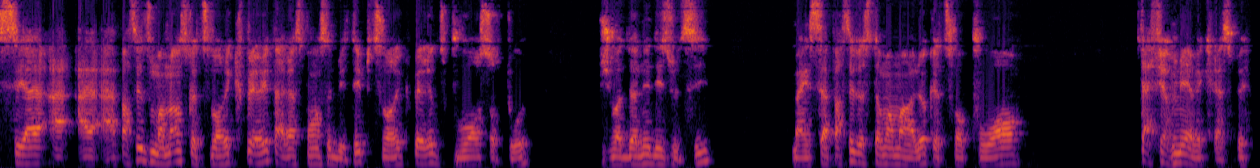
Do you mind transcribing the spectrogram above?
c'est à, partir du moment où tu vas récupérer ta responsabilité puis tu vas récupérer du pouvoir sur toi, puis je vais te donner des outils, ben c'est à partir de ce moment-là que tu vas pouvoir t'affirmer avec respect.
